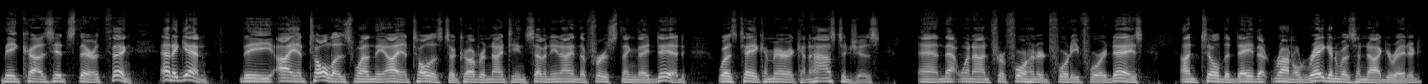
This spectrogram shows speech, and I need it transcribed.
because it's their thing. And again, the Ayatollahs, when the Ayatollahs took over in 1979, the first thing they did was take American hostages. And that went on for 444 days until the day that Ronald Reagan was inaugurated,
